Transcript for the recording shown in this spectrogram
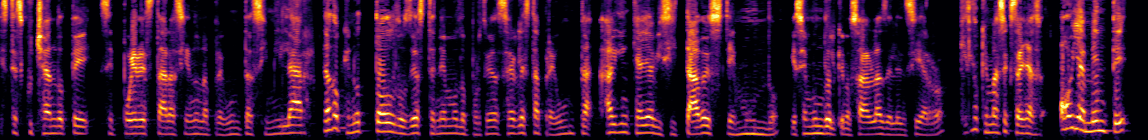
está escuchándote se puede estar haciendo una pregunta similar. Dado que no todos los días tenemos la oportunidad de hacerle esta pregunta a alguien que haya visitado este mundo, ese mundo del que nos hablas del encierro, ¿qué es lo que más extrañas? Obviamente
